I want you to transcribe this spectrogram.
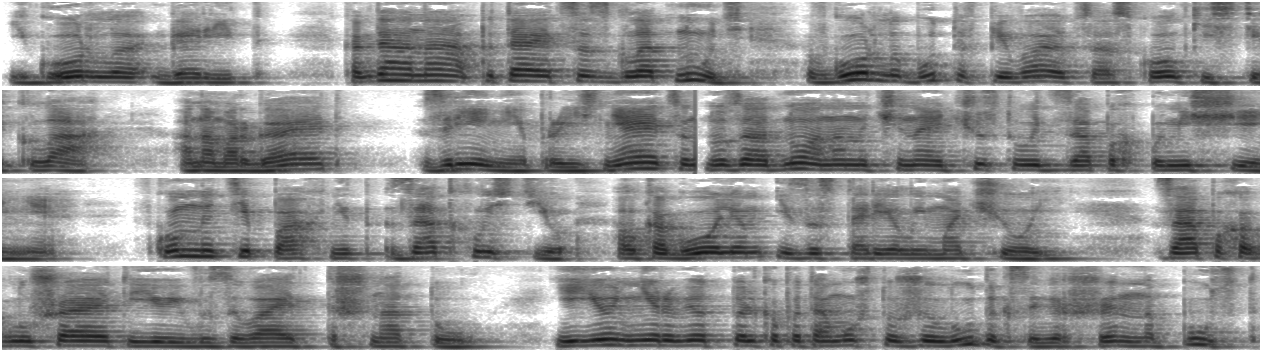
и горло горит – когда она пытается сглотнуть, в горло будто впиваются осколки стекла. Она моргает, зрение проясняется, но заодно она начинает чувствовать запах помещения. В комнате пахнет затхлостью, алкоголем и застарелой мочой. Запах оглушает ее и вызывает тошноту. Ее не рвет только потому, что желудок совершенно пуст.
